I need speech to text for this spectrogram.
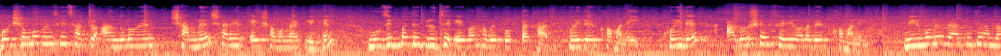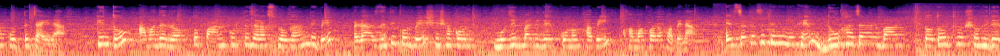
বৈষম্য বিরোধী ছাত্র আন্দোলনের সামনের সারির এই সমন্বয়ক লিখেন, মুজিববাদের বিরুদ্ধে এবার হবে প্রত্যাঘাত, খুনিদের ক্ষমা নেই। খুনিদের আদর্শের ফেরিওয়ালাদের ক্ষমা নেই। নির্মূলের রাজনীতি আমরা করতে চাই না। কিন্তু আমাদের রক্ত পান করতে যারা স্লোগান দেবে, রাজনীতি করবে সে সকল মুজিববাদীদের কোনোভাবেই ক্ষমা করা হবে না। স্ট্যাটাসে তিনি লিখেন, দু হাজার বার তদর্থ শহীদের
